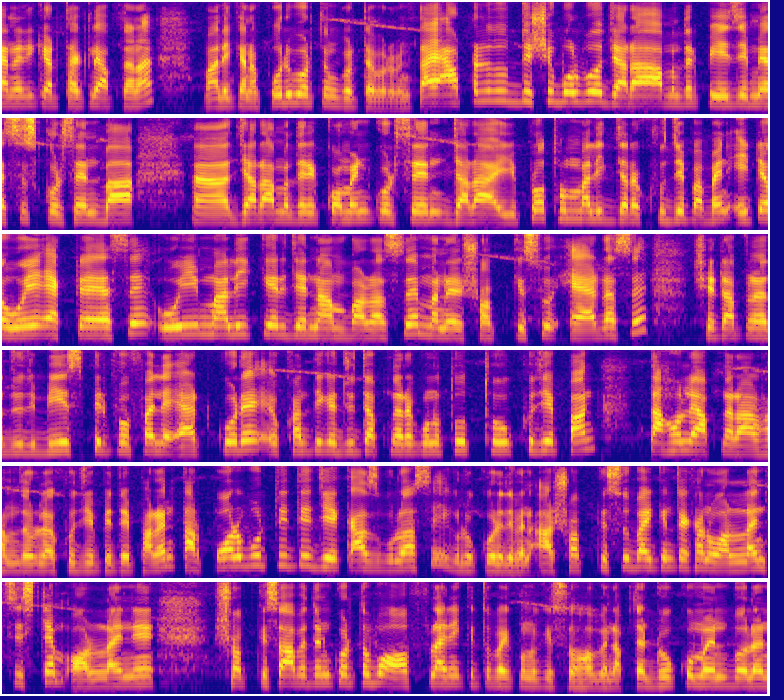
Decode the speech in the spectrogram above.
এনআরই কার্ড থাকলে আপনারা মালিকানা পরিবর্তন করতে পারবেন। তাই আপনাদের উদ্দেশ্যে বলব, যারা আমাদের পেজে মেসেজ করছেন বা যারা আমাদের কমেন্ট করছেন, যারা এই প্রথম মালিক যারা খুঁজে পাবেন, এটা ওই একটাই আছে। ওই মালিকের যে নাম্বার আছে মানে সব কিছু অ্যাড আছে, সেটা আপনারা যদি বিএসপির প্রোফাইলে অ্যাড করে ওখান থেকে যদি আপনারা কোনো তথ্য খুঁজে পান, তাহলে আপনারা আলহামদুলিল্লাহ খুঁজে পেতে পারেন। তার পরবর্তীতে যে কাজগুলো আছে, এগুলো করে দেবেন। আর সব কিছু ভাই কিন্তু এখন অনলাইন সিস্টেম অনলাইনে সব কিছু আবেদন করতে হবে অফলাইনে কিন্তু ভাই কোনো কিছু হবে না। আপনার ডকুমেন্ট বলেন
